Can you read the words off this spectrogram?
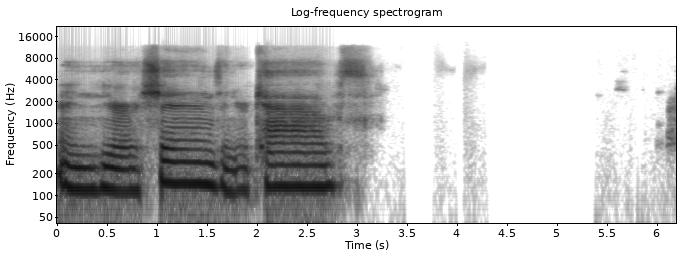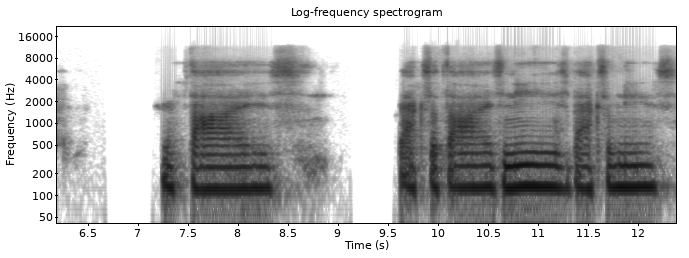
and your shins and your calves, your thighs, backs of thighs, knees, backs of knees.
